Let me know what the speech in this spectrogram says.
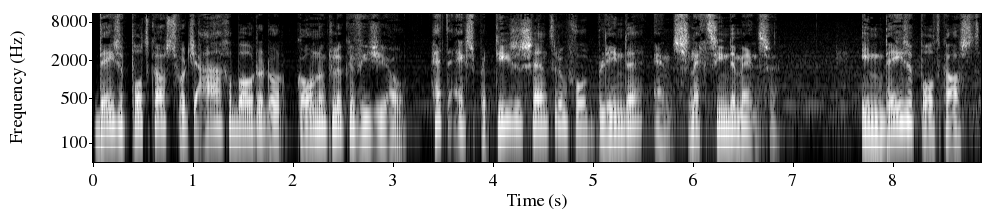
Deze podcast wordt je aangeboden door Koninklijke Visio, het expertisecentrum voor blinde en slechtziende mensen. In deze podcast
